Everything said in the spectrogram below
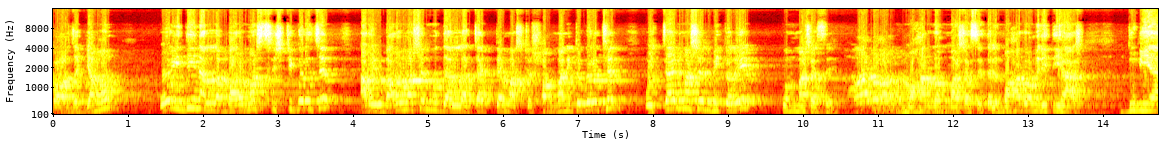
পাওয়া যায় কেমন? ওই দিন আল্লাহ বারো মাস সৃষ্টি করেছেন, আর ওই বারো মাসের মধ্যে আল্লাহ চারটা মাসটা সম্মানিত করেছেন। ওই চার মাসের ভিতরে কোন মাস আছে? মহারম মাস আছে। তাহলে মহারমের ইতিহাস দুনিয়া,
